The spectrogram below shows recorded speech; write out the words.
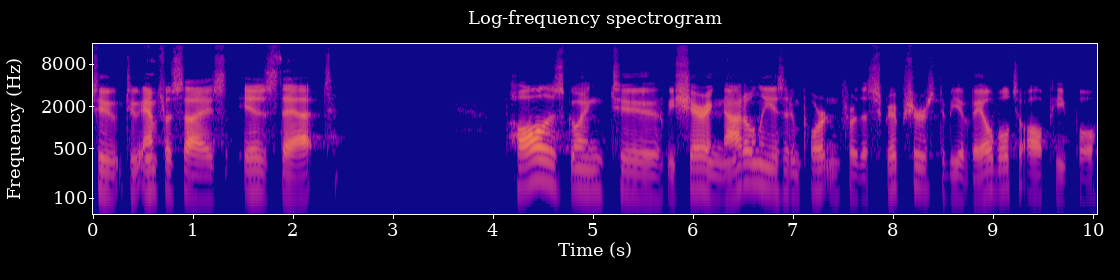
to, to emphasize is that Paul is going to be sharing not only is it important for the scriptures to be available to all people,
